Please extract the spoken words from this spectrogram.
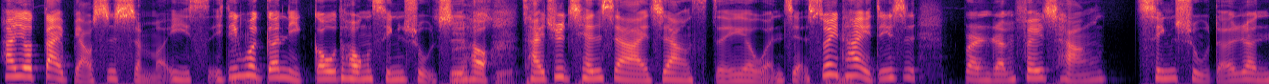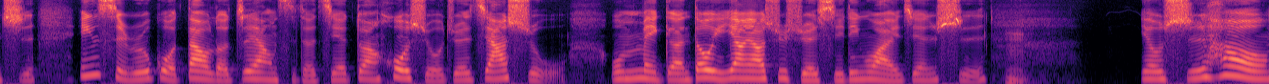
它又代表是什么意思？一定会跟你沟通清楚之后，才去签下来这样子的一个文件。所以他已经是本人非常清楚的认知。因此，如果到了这样子的阶段，或许我觉得家属，我们每个人都一样要去学习另外一件事。嗯，有时候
